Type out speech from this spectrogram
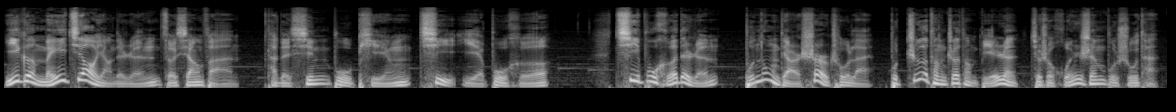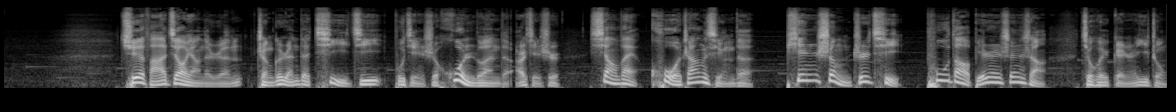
一个没教养的人则相反。他的心不平，气也不和，气不和的人不弄点事儿出来，不折腾折腾别人，就是浑身不舒坦。缺乏教养的人，整个人的气机不仅是混乱的，而且是向外扩张型的，偏盛之气扑到别人身上，就会给人一种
